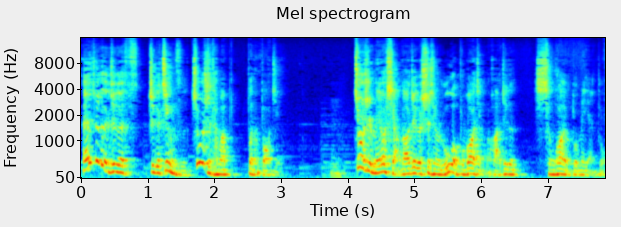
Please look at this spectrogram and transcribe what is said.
哎，这个这个这个镜子就是他妈不能报警，嗯，就是没有想到这个事情如果不报警的话，这个情况有多么严重。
